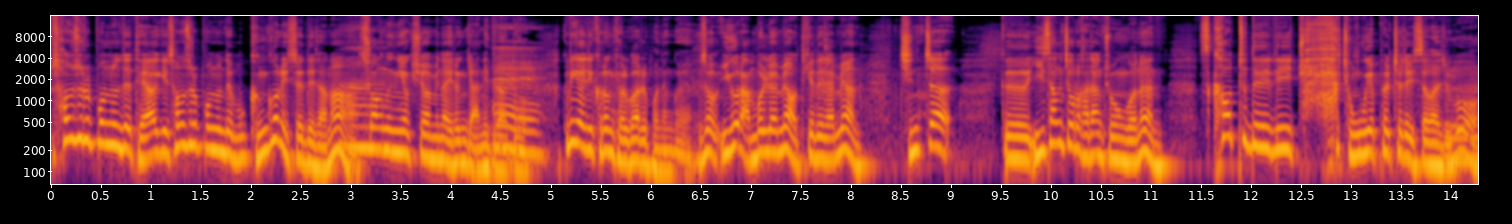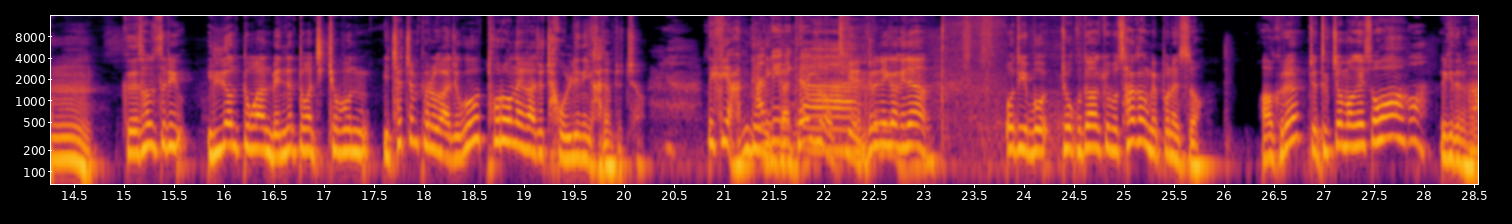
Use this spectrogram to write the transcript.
선수를 뽑는데 대학이 선수를 뽑는데 뭐 근거는 있어야 되잖아. 수학 능력 시험이나 이런 게 아니더라도. 네. 그러니까 이제 그런 결과를 보는 거예요. 그래서 이걸 안 보려면 어떻게 되냐면 진짜 그 이상적으로 가장 좋은 거는 스카우트들이 쫙 전국에 펼쳐져 있어가지고 음. 그 선수들이 1년 동안 몇 년 동안 지켜본 이 채점표를 가지고 토론해가지고 쫙 올리는 게 가장 좋죠. 근데 그게 안 되니까, 되니까. 대학은 어떻게 해. 그러니까 그냥 어떻게 뭐 저 고등학교 뭐 4강 몇 번 했어. 아 그래? 저 득점왕 했어? 와 이렇게 되는 거야.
